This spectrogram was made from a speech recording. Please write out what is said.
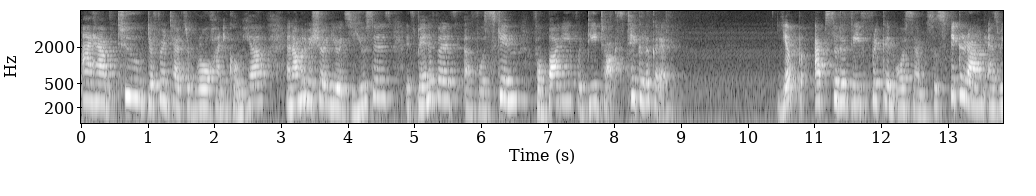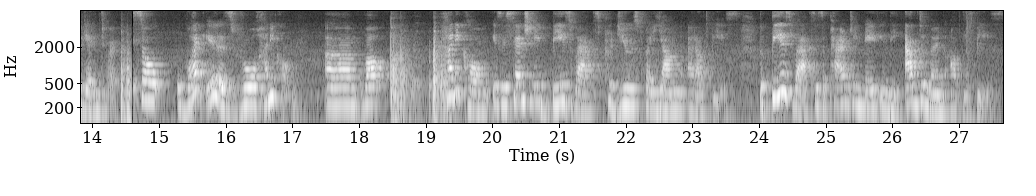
I have two different types of raw honeycomb here, and I'm going to be showing you its uses, its benefits uh, for skin, for body, for detox. Take a look at it. Yep, absolutely freaking awesome. So stick around as we get into it. So what is raw honeycomb? Um, well, Honeycomb is essentially beeswax produced by young adult bees. The beeswax is apparently made in the abdomen of these bees.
